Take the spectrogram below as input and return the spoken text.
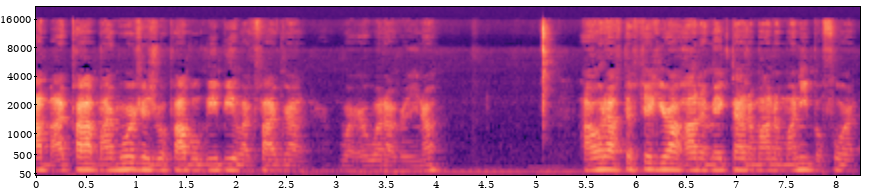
I, my mortgage will probably be like five grand or whatever, you know. I would have to figure out how to make that amount of money before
